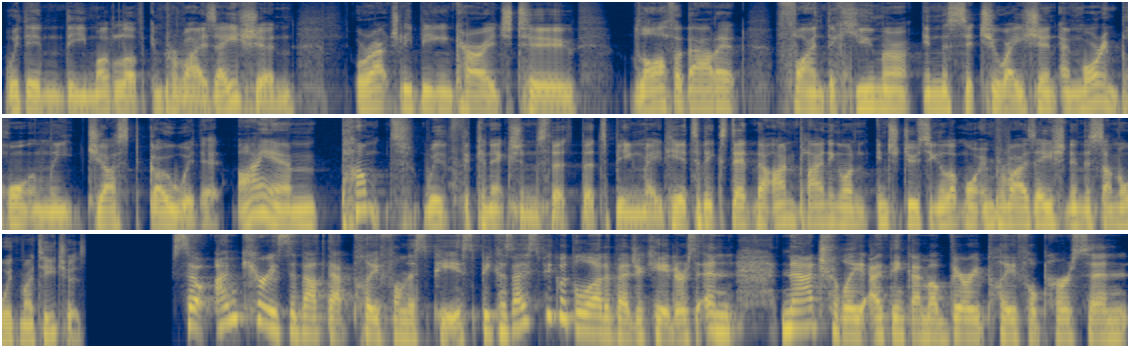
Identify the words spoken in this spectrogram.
within the model of improvisation, we're actually being encouraged to laugh about it, find the humor in the situation, and more importantly, just go with it. I am pumped with the connections that that's being made here. To the extent that I'm planning on introducing a lot more improvisation in the summer with my teachers. So I'm curious about that playfulness piece because I speak with a lot of educators and naturally I think I'm a very playful person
